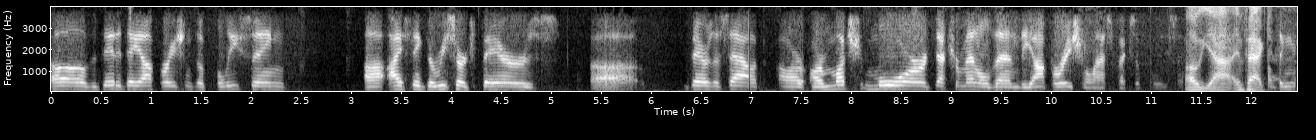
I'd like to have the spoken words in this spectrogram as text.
of the day-to-day operations of policing, uh, I think the research bears uh, bears us out are are much more detrimental than the operational aspects of policing. Oh, yeah. In fact, Something-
